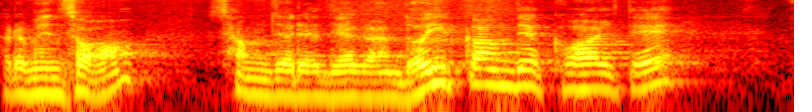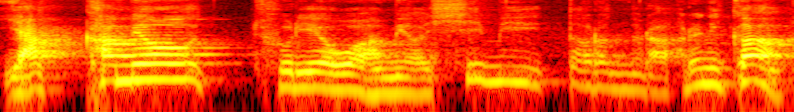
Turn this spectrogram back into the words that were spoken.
그러면서 3절에 내가 너희 가운데 거할 때 약하며 두려워하며 심히 떨었느라. 그러니까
